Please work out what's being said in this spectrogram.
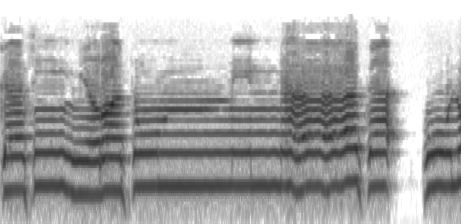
كثيرة منها تأكلون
